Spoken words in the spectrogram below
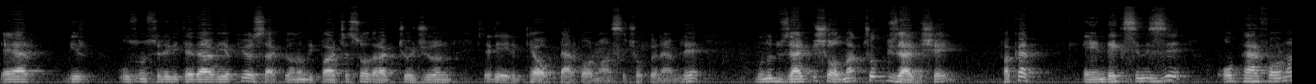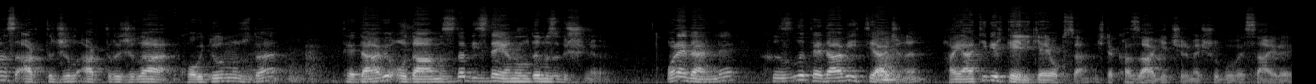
eğer bir uzun süre bir tedavi yapıyorsak ve onun bir parçası olarak çocuğun işte diyelim TEOK performansı çok önemli. Bunu düzeltmiş olmak çok güzel bir şey. Fakat endeksimizi o performans arttırıcı, arttırıcılığa koyduğumuzda tedavi odağımızda biz de yanıldığımızı düşünüyorum. O nedenle hızlı tedavi ihtiyacını hayati bir tehlike yoksa işte kaza geçirme şu bu vesaire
